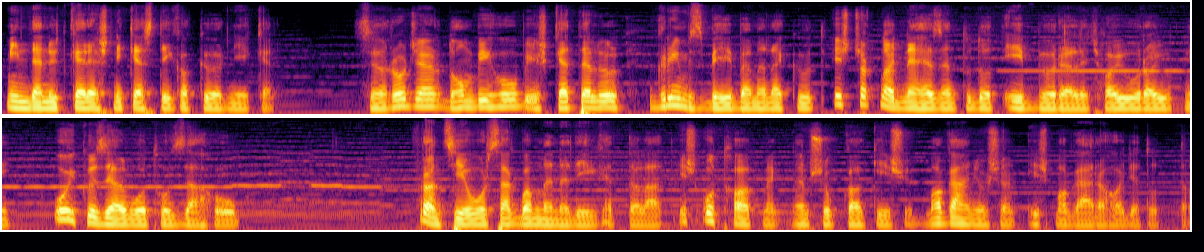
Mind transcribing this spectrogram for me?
Mindenütt keresni kezdték a környéken. Sir Roger, Dombey és Ketelől Grimsby-be menekült, és csak nagy nehezen tudott ébbőrrel egy hajóra jutni, oly közel volt hozzá Hope. Franciaországban menedéket talált, és ott halt meg nem sokkal később magányosan és magára hagyatottan.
